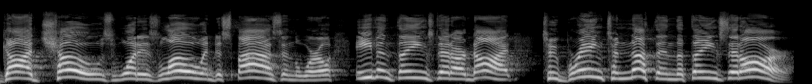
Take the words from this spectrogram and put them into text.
God chose what is low and despised in the world, even things that are not, to bring to nothing the things that are.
